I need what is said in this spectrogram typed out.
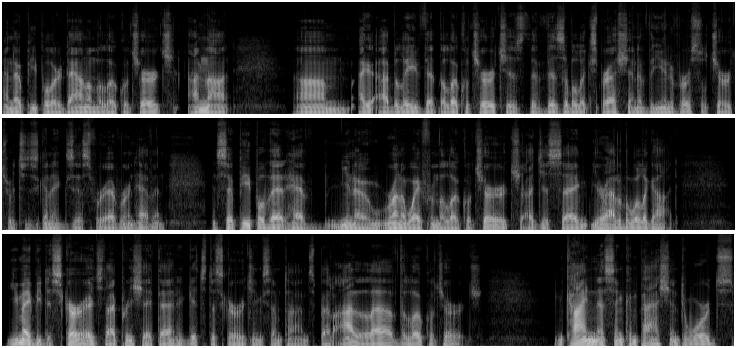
I know people are down on the local church. I'm not. Um, I, I, believe that the local church is the visible expression of the universal church, which is going to exist forever in heaven. And so people that have, you know, run away from the local church, I just say, you're out of the will of God. You may be discouraged. I appreciate that. It gets discouraging sometimes, but I love the local church. And kindness and compassion towards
